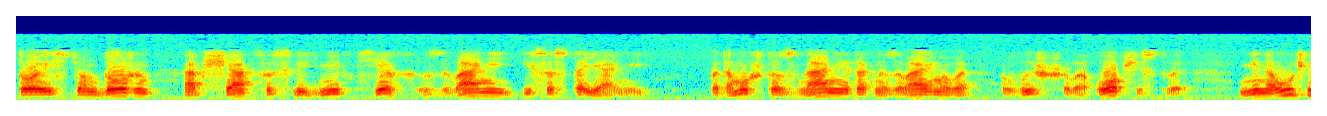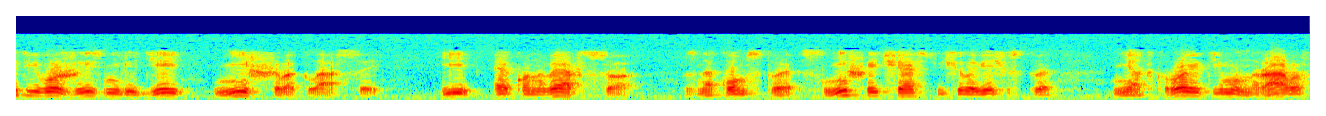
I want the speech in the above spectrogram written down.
то есть он должен общаться с людьми всех званий и состояний, потому что знание так называемого высшего общества не научит его жизни людей низшего класса, и эконверсо, знакомство с низшей частью человечества, не откроет ему нравов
